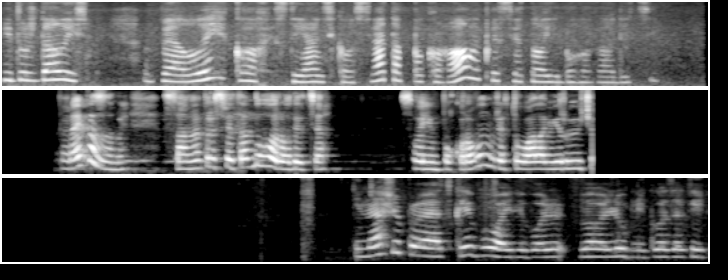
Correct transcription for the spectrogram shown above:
і дождались великого християнського свята Покрови Пресвятої Богородиці. Переказами саме Пресвята Богородиця своїм покровом врятувала віруючу. І наші предки, воїни, волелюбні козаки,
